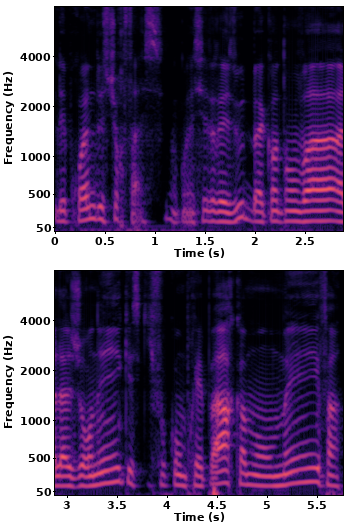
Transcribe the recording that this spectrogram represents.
les problèmes de surface. Donc on essaie de résoudre bah, quand on va à la journée, qu'est-ce qu'il faut qu'on prépare, comment on met, enfin,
